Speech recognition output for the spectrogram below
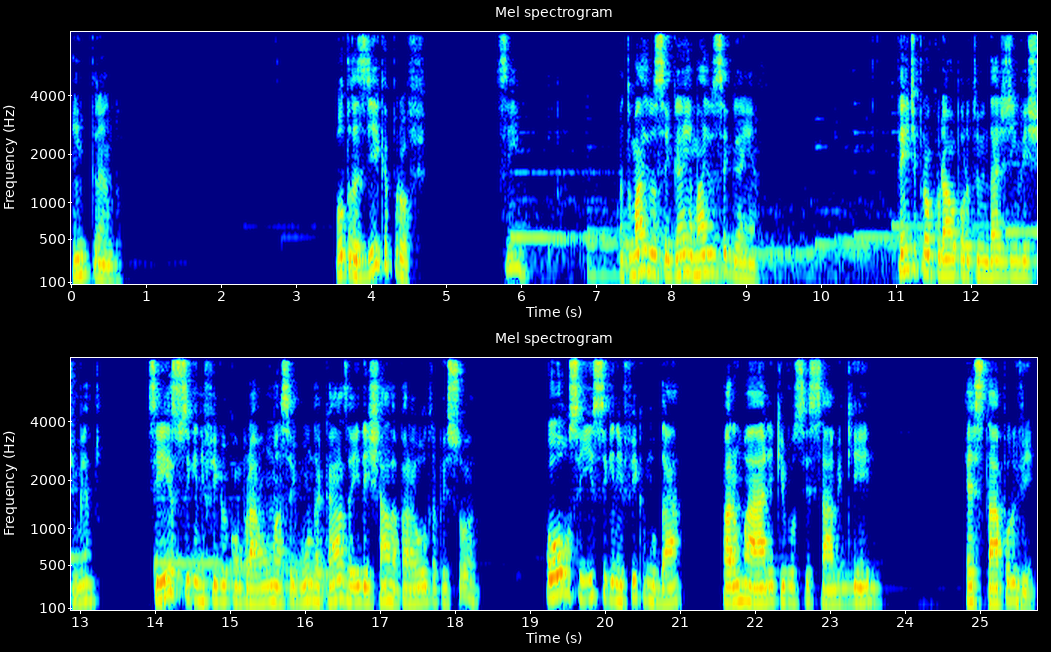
entrando. Outras dicas, prof? Sim. Quanto mais você ganha, mais você ganha. Tente procurar oportunidades de investimento. Se isso significa comprar uma segunda casa e deixá-la para outra pessoa, ou se isso significa mudar para uma área que você sabe que está por vir.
